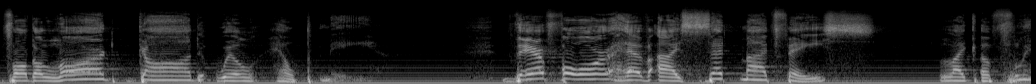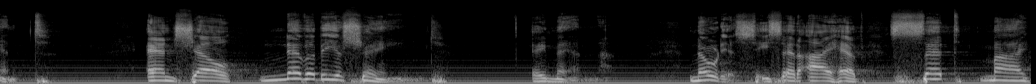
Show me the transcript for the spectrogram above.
For the Lord God will help me. Therefore have I set my face like a flint and shall never be ashamed. Amen. Notice, he said, I have set my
